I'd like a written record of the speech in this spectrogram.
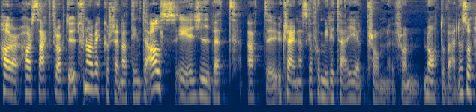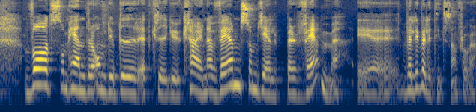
har, har sagt rakt ut för några veckor sedan att det inte alls är givet att eh, Ukraina ska få militär hjälp från, från NATO-världen. Så vad som händer om det blir ett krig i Ukraina, vem som hjälper vem, är en väldigt, väldigt intressant fråga.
